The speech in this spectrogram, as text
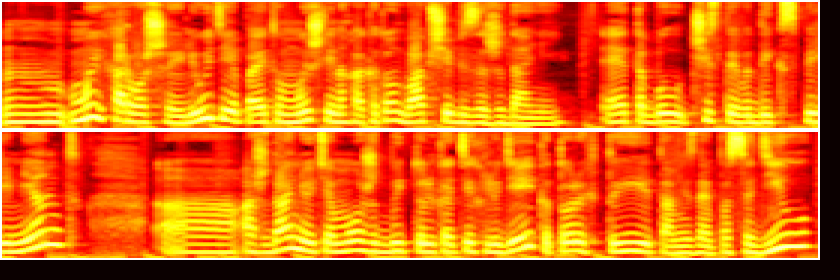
Мы хорошие люди, поэтому мы шли на хакатон вообще без ожиданий. Это был чистой воды эксперимент. А, ожидание у тебя может быть только тех людей, которых ты, там, не знаю, посадил,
